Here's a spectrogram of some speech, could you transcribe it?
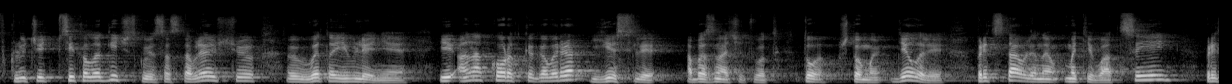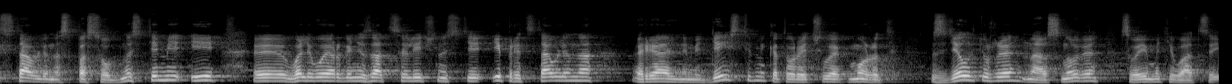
включить психологическую составляющую э, в это явление. И она, коротко говоря, если обозначить вот то, что мы делали, представлена мотивацией, представлена способностями и э, волевой организацией личности, и представлена реальными действиями, которые человек может сделать уже на основе своей мотивации.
